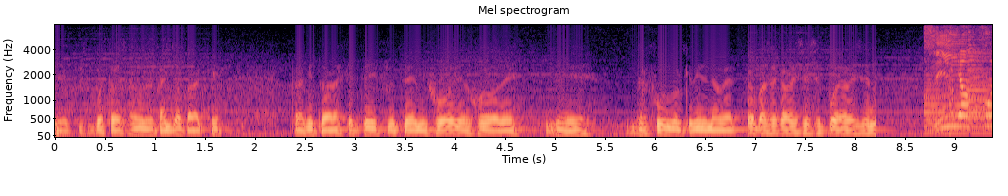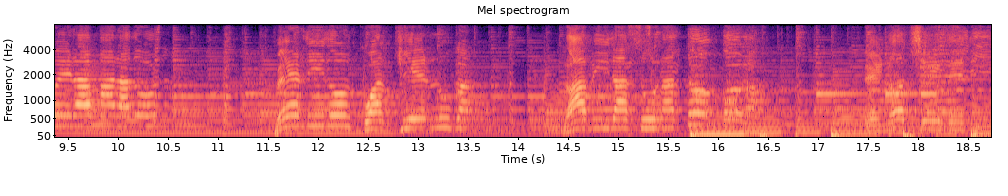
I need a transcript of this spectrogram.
Eh, por supuesto es una cancha para que para que toda la gente disfrute de mi juego y del juego de, de- del fútbol que vienen a ver. Lo que pasa es que a veces se puede, a veces no. Si yo fuera Maradona, perdido en cualquier lugar. La vida es una tómbola, de noche y de día.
